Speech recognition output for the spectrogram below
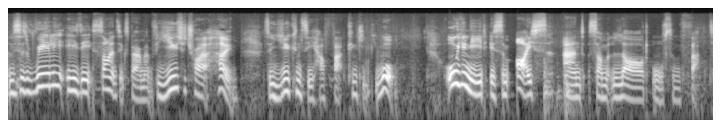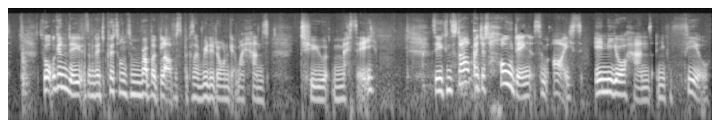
And this is a really easy science experiment for you to try at home so you can see how fat can keep you warm. All you need is some ice and some lard or some fat. So what we're going to do is I'm going to put on some rubber gloves because I really don't want to get my hands too messy. So you can start by just holding some ice in your hands and you can feel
